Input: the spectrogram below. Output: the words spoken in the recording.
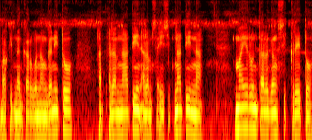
bakit nagkaroon ng ganito, at alam natin, alam sa isip natin na mayroon talagang sikreto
